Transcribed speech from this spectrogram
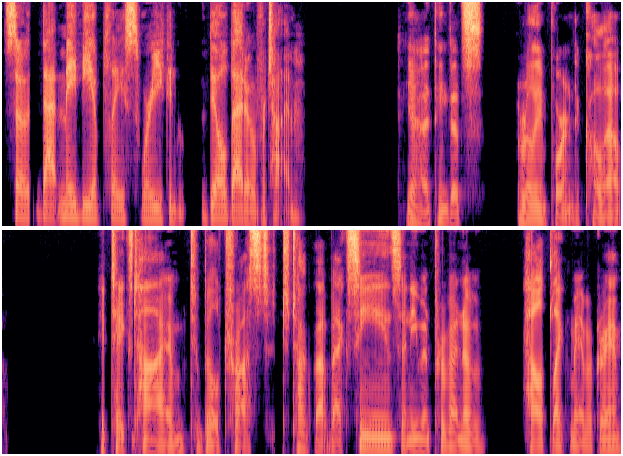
So that may be a place where you can build that over time. Yeah, I think that's really important to call out. It takes time to build trust to talk about vaccines and even preventive health like mammogram.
